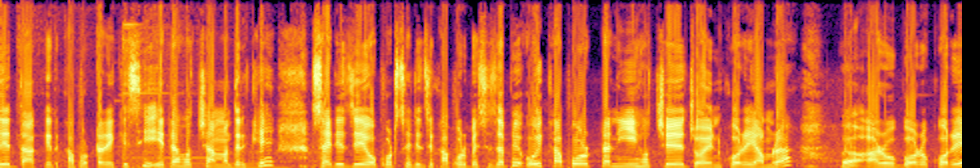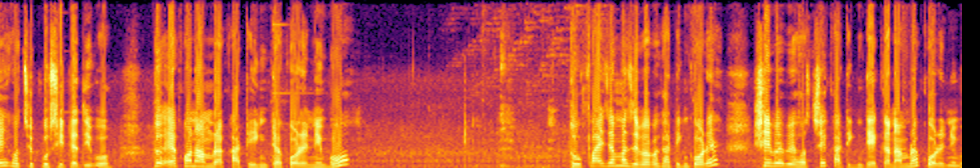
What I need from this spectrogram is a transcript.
যে দাগের কাপড়টা রেখেছি এটা হচ্ছে আমাদেরকে সাইডে যে অপর সাইডে যে কাপড় বেঁচে যাবে ওই কাপড়টা নিয়ে হচ্ছে জয়েন করে আমরা আহ, আরও বড় করে হচ্ছে কুচিটা দিব। তো এখন আমরা কাটিংটা করে নিব। তো পায়জামা যেভাবে কাটিং করে সেভাবে হচ্ছে কাটিংটা এখানে আমরা করে নিব।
